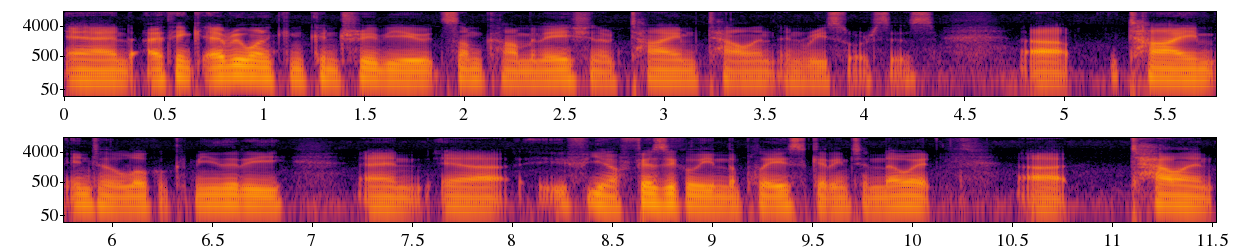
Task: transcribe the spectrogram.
And I think everyone can contribute some combination of time, talent, and resources. Uh, time into the local community and uh, if, you know physically in the place, getting to know it. Uh, talent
